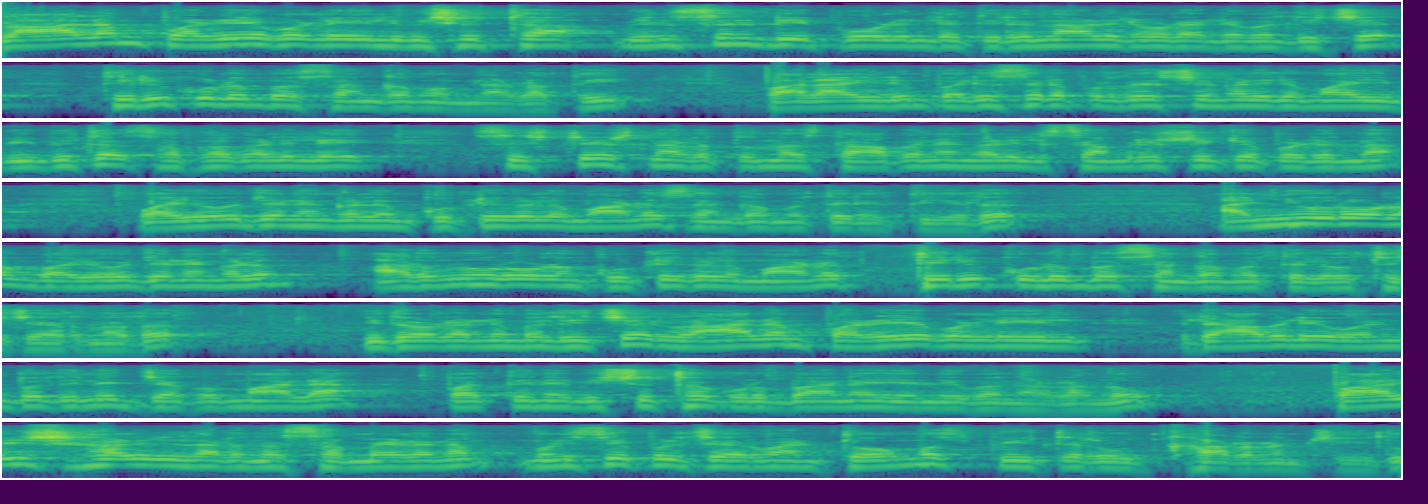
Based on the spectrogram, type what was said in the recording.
ലാലം പഴയ പള്ളിയിൽ വിശുദ്ധ വിൻസെന്റ് ഡി പോളിന്റെ തിരുനാളിനോടനുബന്ധിച്ച് തിരുക്കുടുംബ സംഗമം നടത്തി. പാലായിലും പരിസര പ്രദേശങ്ങളിലുമായി വിവിധ സഭകളിലെ സിസ്റ്റേഴ്സ് നടത്തുന്ന സ്ഥാപനങ്ങളിൽ സംരക്ഷിക്കപ്പെടുന്ന വയോജനങ്ങളും കുട്ടികളുമാണ് സംഗമത്തിനെത്തിയത്. അഞ്ഞൂറോളം വയോജനങ്ങളും അറുന്നൂറോളം കുട്ടികളുമാണ് തിരുക്കുടുംബ സംഗമത്തിൽ ഒത്തുചേർന്നത്. ഇതോടനുബന്ധിച്ച് ലാലം പഴയ പള്ളിയിൽ രാവിലെ ഒൻപതിന് ജപമാല പത്തിന് വിശുദ്ധ കുർബാന എന്നിവ നടന്നു. പാരിഷ് ഹാളിൽ നടന്ന സമ്മേളനം മുനിസിപ്പൽ ചെയർമാൻ തോമസ് പീറ്റർ ഉദ്ഘാടനം ചെയ്തു.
